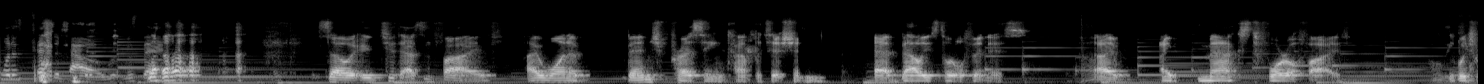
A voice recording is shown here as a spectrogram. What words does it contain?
what is Teta Power? What's that? So in 2005, I won a bench pressing competition at Bally's Total Fitness. Oh. I I maxed 405, Holy which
